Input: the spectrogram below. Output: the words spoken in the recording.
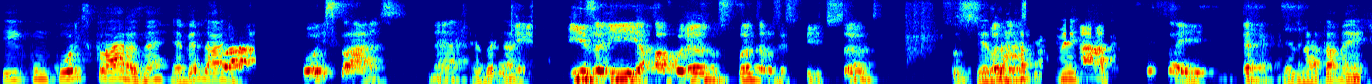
e com cores claras, né? É verdade cores claras, né? É verdade. Pisa ali, apavorando os pântanos do Espírito Santo. Os Exatamente. pântanos Isso aí. Exatamente.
